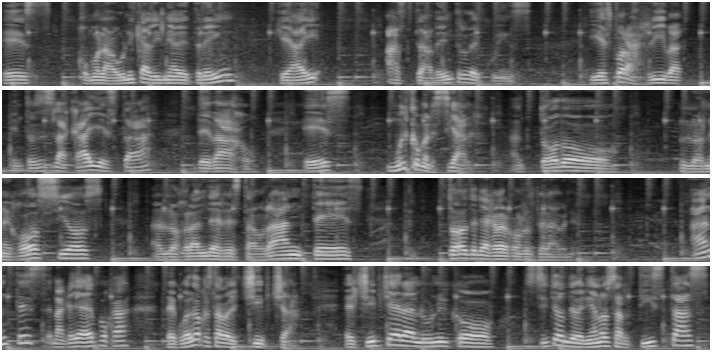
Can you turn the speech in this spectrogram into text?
Es como la única línea de tren que hay hasta adentro de Queens. Y es por arriba. Entonces la calle está debajo. Es muy comercial. A todos los negocios, los grandes restaurantes, todo tenía que ver con Roosevelt Avenue. Antes, en aquella época, recuerdo que estaba el Chipcha. El Chipcha era el único sitio donde venían los artistas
